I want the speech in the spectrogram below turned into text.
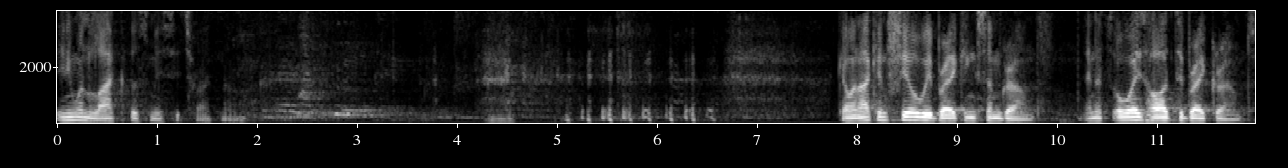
Anyone like this message right now? Come on, I can feel we're breaking some ground. And it's always hard to break ground.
